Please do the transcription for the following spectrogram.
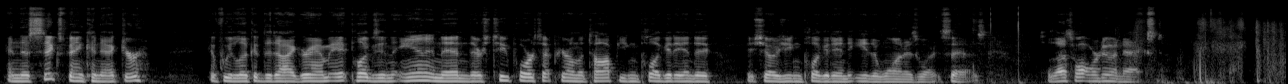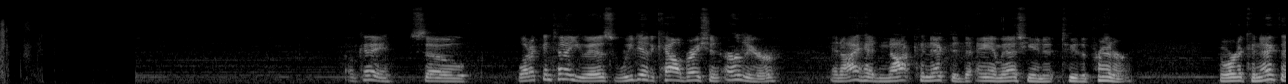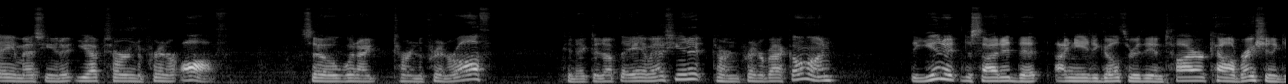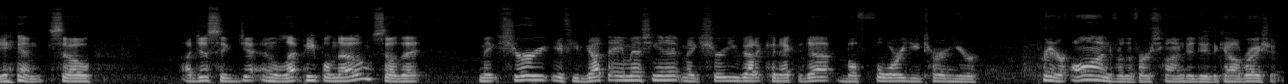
And this six pin connector if we look at the diagram, it plugs in the in, and then there's two ports up here on the top. You can plug it into, it shows you can plug it into either one is what it says. So that's what we're doing next. Okay, so what I can tell you is we did a calibration earlier, and I had not connected the AMS unit to the printer. In order to connect the AMS unit, you have to turn the printer off. So when I turned the printer off, connected up the AMS unit, turned the printer back on, the unit decided that I needed to go through the entire calibration again. So I just suggest and let people know so that make sure if you've got the AMS unit, make sure you've got it connected up before you turn your printer on for the first time to do the calibration.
